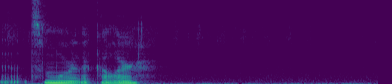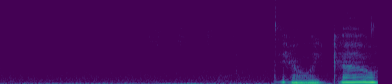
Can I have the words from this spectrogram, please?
That's more the color. There we go.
